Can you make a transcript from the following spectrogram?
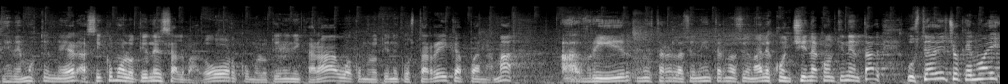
debemos tener, así como lo tiene El Salvador, como lo tiene Nicaragua, como lo tiene Costa Rica, Panamá, abrir nuestras relaciones internacionales con China continental. Usted ha dicho que no hay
